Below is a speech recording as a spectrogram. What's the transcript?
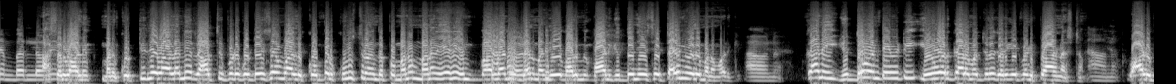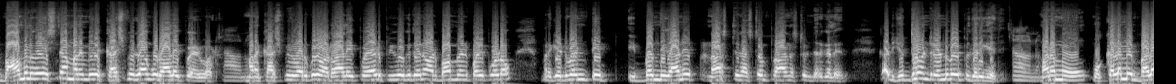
నెంబర్లో అసలు వాళ్ళని మనం కొట్టిందే వాళ్ళని రాత్రిపూట కొట్టేసాం వాళ్ళని కొంపలు కూలుస్తున్నాం తప్ప మనం మనం ఏమి వాళ్ళని వాళ్ళ వాళ్ళకి యుద్ధం చేసే టైం ఇవ్వలేదు మనం వాడికి. అవును. కానీ యుద్ధం అంటే ఏమిటి? ఇరు వర్గాల మధ్యలో జరిగేటువంటి ప్రాణ నష్టం. వాడు బాంబులు వేసినా మన మీద కాశ్మీర్ దాకా కూడా రాలేకపోయాడు వాడు. మన కాశ్మీర్ వరకు కూడా వాడు రాలేకపోయాడు. పీఓకి దేని వాడు బాంబులను పడిపోవడం మనకి ఎటువంటి ఇబ్బంది కానీ నష్ట నష్టం ప్రాణ నష్టం జరగలేదు. కానీ యుద్ధం అంటే రెండు వైపులు జరిగేది. మనము ఒక్కళ్ళమే బల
